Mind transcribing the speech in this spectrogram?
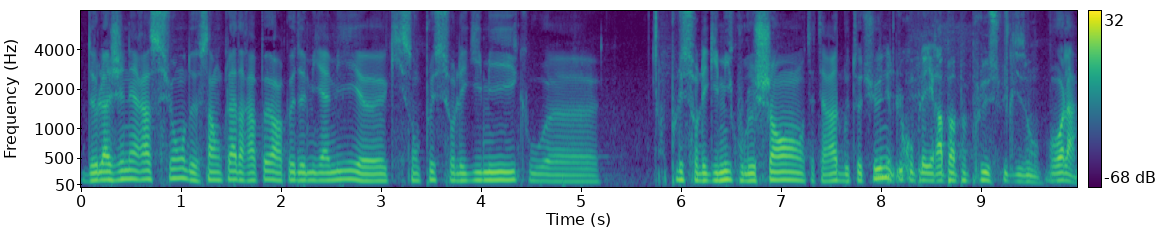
de la génération de SoundCloud rappeurs un peu de Miami euh, qui sont plus sur les gimmicks ou plus sur les gimmicks ou le chant, etc., de Il l'autotune. est plus complet, il rappe un peu plus, lui, disons. Voilà.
